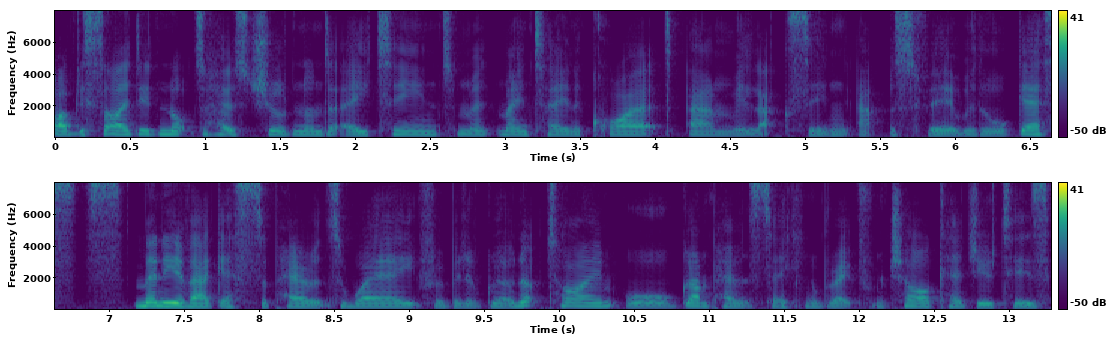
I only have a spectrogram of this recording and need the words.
I've decided not to host children under 18 to ma- maintain a quiet and relaxing atmosphere with all guests. Many of our guests are parents away for a bit of grown up time or grandparents taking a break from childcare duties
